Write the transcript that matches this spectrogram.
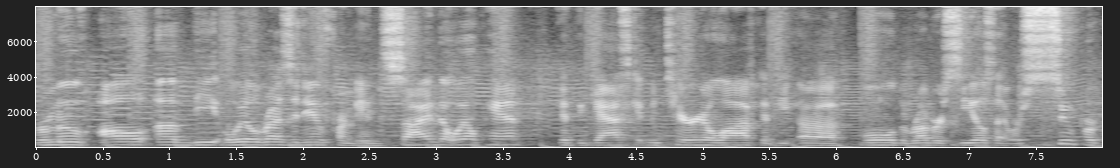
Remove all of the oil residue from inside the oil pan, get the gasket material off, get the uh, old rubber seals that were super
